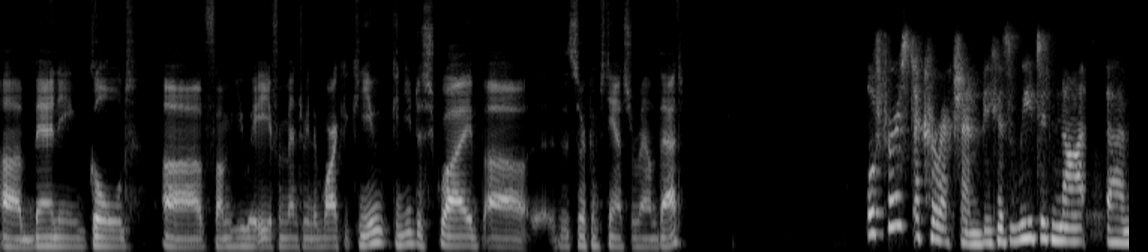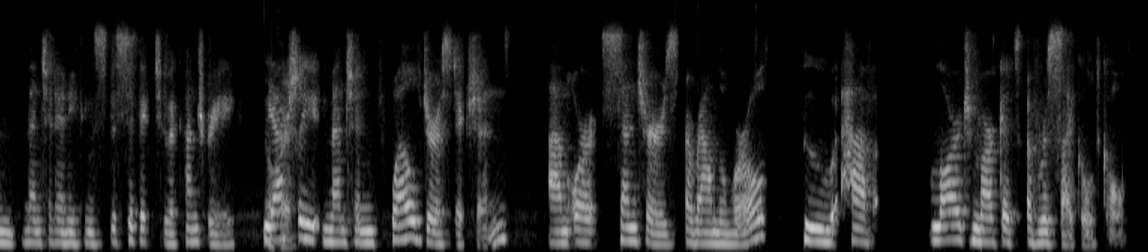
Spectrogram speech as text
uh, banning gold uh, from UAE from entering the market. Can you can you describe uh, the circumstance around that? Well, first, a correction because we did not um, mention anything specific to a country. We Okay. actually mentioned 12 jurisdictions um, or centers around the world who have large markets of recycled gold.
